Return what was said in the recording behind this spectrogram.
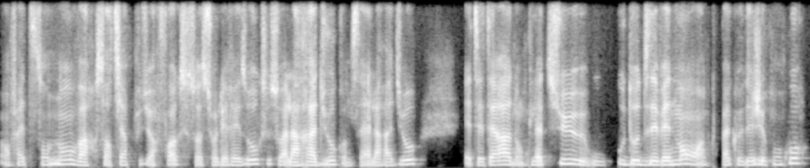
En fait, son nom va ressortir plusieurs fois, que ce soit sur les réseaux, que ce soit à la radio, quand c'est à la radio, etc. Donc là-dessus, ou, d'autres événements, hein, pas que des jeux concours.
